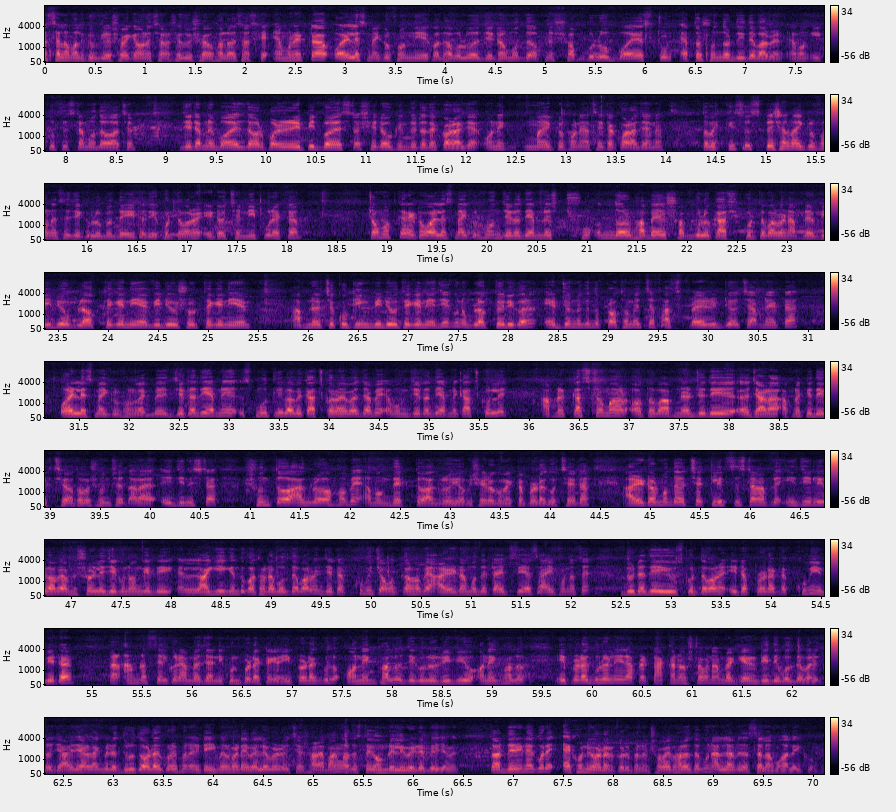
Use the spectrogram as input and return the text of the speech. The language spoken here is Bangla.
আসসালামু আলাইকুম প্রিয় সবাই কেমন আছেন? আশা করি সবাই ভালো আছেন। আজকে এমন একটা ওয়্যারলেস মাইক্রোফোন নিয়ে কথা বলব, যেটার মধ্যে আপনি সবগুলো ভয়েস টোন এত সুন্দর দিতে পারবেন এবং ইকোসিস্টেমও দেওয়া আছে। যেটা আপনি ভয়েস দেওয়ার পরে রিপিট ভয়েসটা সেটাও কিন্তু এটাতে করা যায়। অনেক মাইক্রোফোনে আছে, এটা করা যায় না। তবে কিছু স্পেশাল মাইক্রোফোন আছে, যেগুলোর মধ্যে এটা দিয়ে করতে পারবেন। এটা হচ্ছে নিপুর একটা চমৎকার একটা ওয়্যারলেস মাইক্রোফোন যেটা দিয়ে আপনি সুন্দরভাবে সবগুলো কাজ করতে পারবেন আপনার ভিডিও ব্লগ থেকে নিয়ে ভিডিও শ্যুট থেকে নিয়ে, আপনি হচ্ছে কুকিং ভিডিও থেকে নিয়ে যে কোনো ব্লগ তৈরি করেন। এর জন্য কিন্তু প্রথমে হচ্ছে ফার্স্ট প্রায়োরিটি হচ্ছে আপনি একটা ওয়্যারলেস মাইক্রোফোন লাগবে, যেটা দিয়ে আপনি স্মুথলিভাবে কাজ করা যাবে এবং যেটা দিয়ে আপনি কাজ করলে আপনার কাস্টমার অথবা আপনার যদি যারা আপনাকে দেখছে অথবা শুনছে, তারা এই জিনিসটা শুনতেও আগ্রহ হবে এবং দেখতেও আগ্রহী হবে। সেরকম একটা প্রোডাক্ট হচ্ছে এটা। আর এটার মধ্যে হচ্ছে ক্লিপ সিস্টেম আপনি ইজিলিভাবে আপনার শরীরে যে কোনো অঙ্গে লাগিয়ে কিন্তু কথাটা বলতে পারবেন, যেটা খুবই চমৎকার হবে। আর এটার মধ্যে টাইপ সি আছে আইফোন আছে, দুইটা দিয়ে ইউজ করতে পারবেন। এটা প্রোডাক্টটা খুবই বেটার কারণ আমরা সেল করে আমরা জানি কোন প্রোডাক্টটা কেন এই প্রোডাক্টগুলো অনেক ভালো, যেগুলো রিভিউ অনেক ভালো। এই প্রোডাক্টগুলো নিলে আপনার টাকা নষ্ট হবে না, আমরা গ্যারান্টি দিয়ে বলতে পারি। তো যারা যারা লাগবে এটা দ্রুত অর্ডার করে ফেলেন, এটা হিমেল মার্ট অ্যাভেলেবেল রয়েছে, সারা বাংলাদেশ থেকে হোম ডেলিভারি পেয়ে যাবেন। তো আর দেরি না করে এখনই অর্ডার করে ফেলেন। সবাই ভালো থাকুন, আল্লাহ হাফিজ, আসসালামু আলাইকুম।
